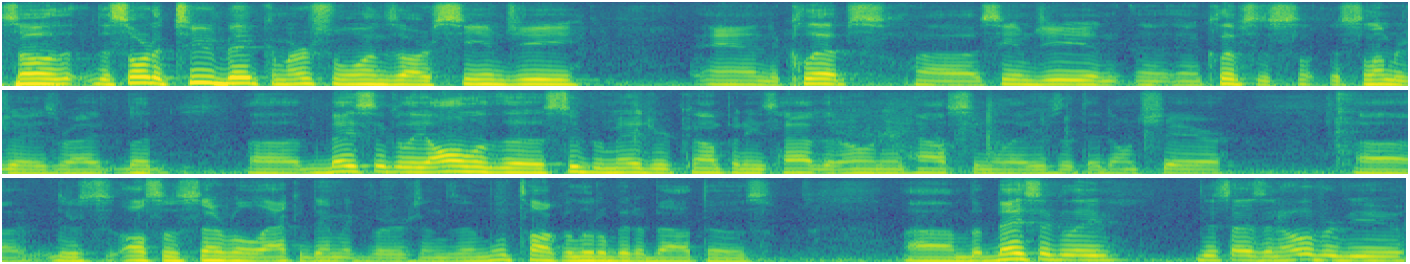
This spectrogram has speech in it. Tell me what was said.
So the sort of two big commercial ones are CMG and Eclipse. Uh, CMG and, and Eclipse is, sl- Schlumberger's, right? But uh, basically, all of the super major companies have their own in-house simulators that they don't share. Uh, there's also several academic versions, and we'll talk a little bit about those. Um, but basically, just as an overview,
